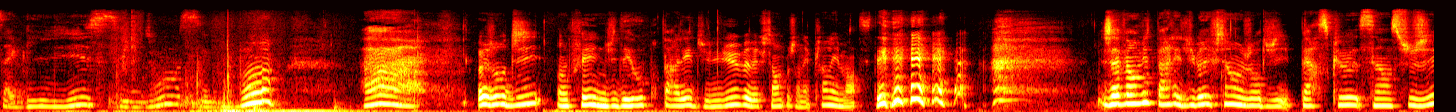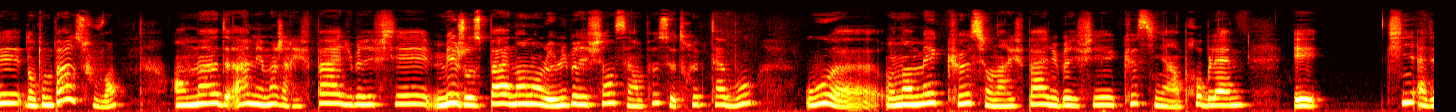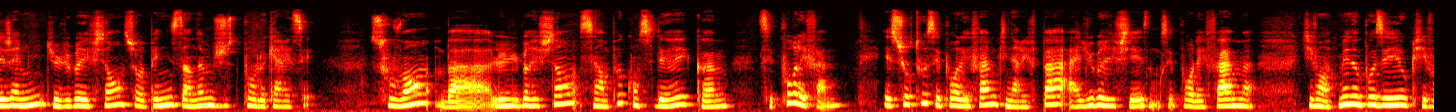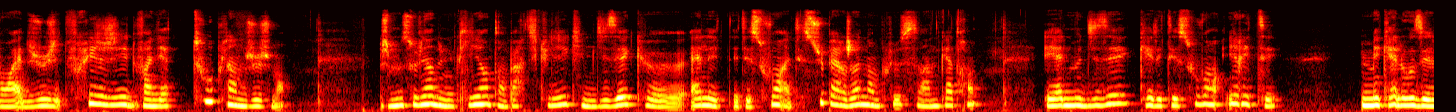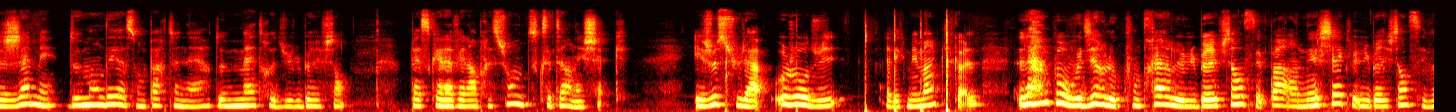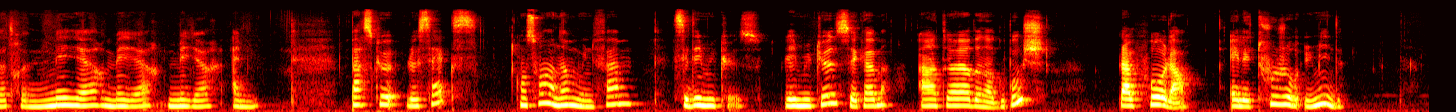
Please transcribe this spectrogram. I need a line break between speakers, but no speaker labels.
ça glisse, c'est doux, c'est bon. Ah, aujourd'hui, on fait une vidéo pour parler du lubrifiant. J'en ai plein les mains. J'avais envie de parler de lubrifiant aujourd'hui parce que c'est un sujet dont on parle souvent en mode ah mais moi j'arrive pas à lubrifier mais j'ose pas non non le lubrifiant c'est un peu ce truc tabou où euh, on n'en met que si on n'arrive pas à lubrifier que s'il y a un problème et qui a déjà mis du lubrifiant sur le pénis d'un homme juste pour le caresser? Souvent, bah, le lubrifiant, c'est un peu considéré comme c'est pour les femmes. Et surtout, c'est pour les femmes qui n'arrivent pas à lubrifier. Donc, c'est pour les femmes qui vont être ménopausées ou qui vont être jugées de frigides. Enfin, il y a tout plein de jugements. Je me souviens d'une cliente en particulier qui me disait qu'elle était souvent, elle était super jeune en plus, 24 ans, et elle me disait qu'elle était souvent irritée mais qu'elle osait jamais demander à son partenaire de mettre du lubrifiant parce qu'elle avait l'impression que c'était un échec. Et je suis là aujourd'hui, avec mes mains qui collent, là pour vous dire le contraire, le lubrifiant c'est pas un échec, le lubrifiant c'est votre meilleur, meilleur, meilleur ami. Parce que le sexe, qu'on soit un homme ou une femme, c'est des muqueuses. Les muqueuses, c'est comme à l'intérieur de notre bouche, la peau là, elle est toujours humide,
